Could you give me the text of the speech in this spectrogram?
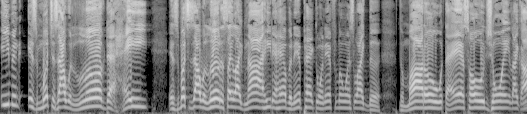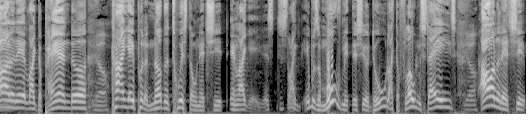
even as much as I would love to hate, as much as I would love to say like, nah, he didn't have an impact or an influence like the the motto with the asshole joint, like all of that, like the panda. Yeah. Kanye put another twist on that shit, and like it's just like it was a movement this year, dude. Like the floating stage, Yeah. all of that shit,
